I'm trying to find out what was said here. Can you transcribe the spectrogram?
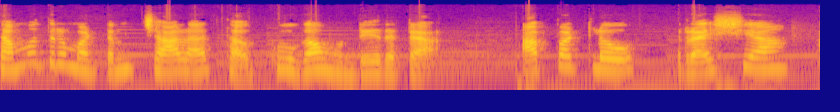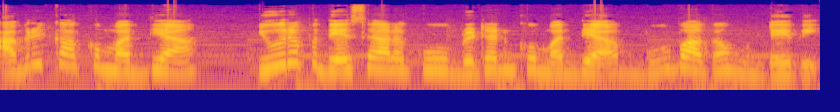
సముద్ర మట్టం చాలా తక్కువగా ఉండేదట. అప్పట్లో రష్యా అమెరికాకు మధ్య యూరప్ దేశాలకు బ్రిటన్కు మధ్య భూభాగం ఉండేది.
